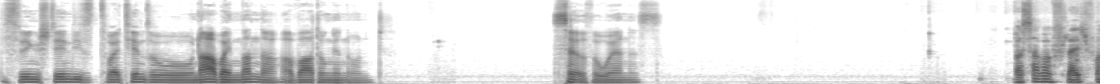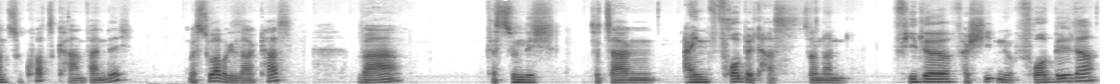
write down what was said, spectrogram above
Deswegen stehen diese zwei Themen so nah beieinander, Erwartungen und Self-Awareness. Was aber vielleicht von zu kurz kam, fand ich, was du aber gesagt hast, war, dass du nicht sozusagen ein Vorbild hast, sondern viele verschiedene Vorbilder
